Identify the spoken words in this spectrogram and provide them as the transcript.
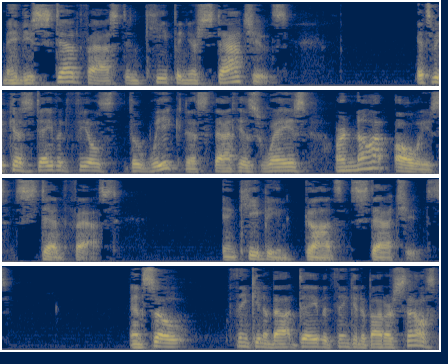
may be steadfast in keeping your statutes. It's because David feels the weakness that his ways are not always steadfast in keeping God's statutes. And so, thinking about David, thinking about ourselves,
